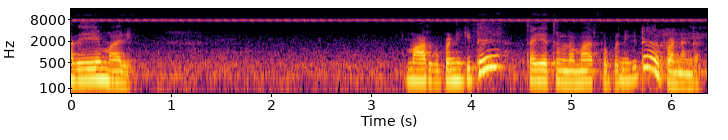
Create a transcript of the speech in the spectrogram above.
அதே மாதிரி மார்க் பண்ணிக்கிட்டு தையத்துணில் மார்க் பண்ணிக்கிட்டு அது பண்ணுங்கள்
